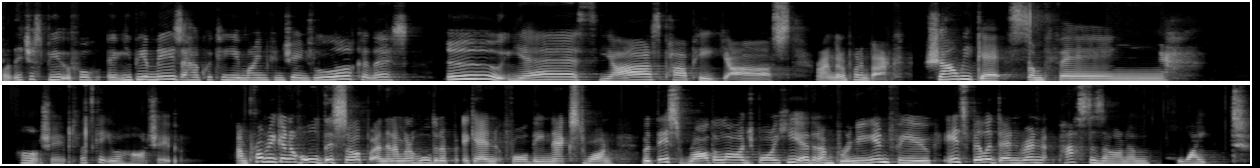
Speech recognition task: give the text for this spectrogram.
But they're just beautiful. Uh, you'd be amazed at how quickly your mind can change. Look at this. Ooh, yes, yes, puppy, yes. Right, I'm going to put him back. Shall we get something heart-shaped? Let's get you a heart shape. I'm probably going to hold this up and then I'm going to hold it up again for the next one. But this rather large boy here that I'm bringing in for you is Philodendron pastazanum white,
